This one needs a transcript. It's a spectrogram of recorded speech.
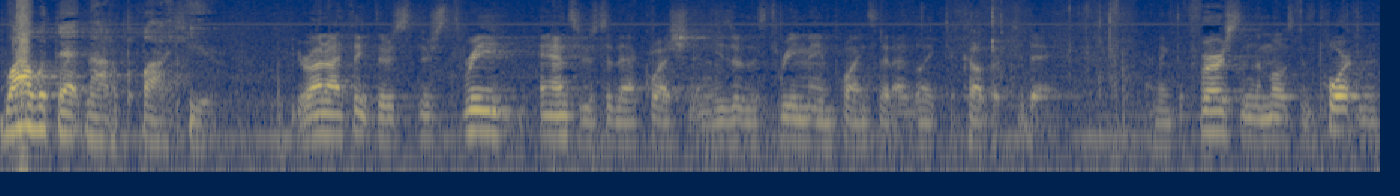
Why would that not apply here? Your Honor, I think there's, there's three answers to that question. These are the three main points that I'd like to cover today. I think the first and the most important,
